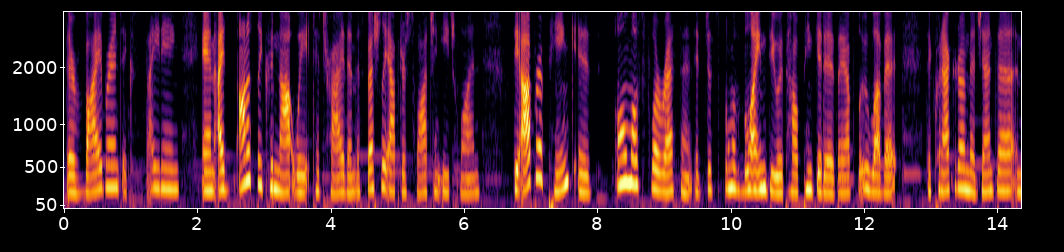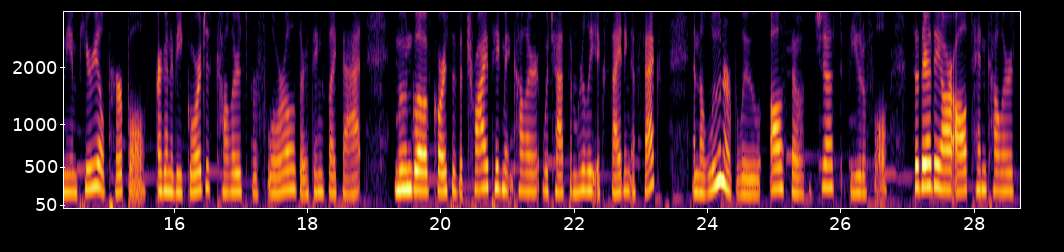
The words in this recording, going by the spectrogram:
They're vibrant, exciting, and I honestly could not wait to try them, especially after swatching each one. The opera pink is almost fluorescent. It just almost blinds you with how pink it is. I absolutely love it. The quinacridone magenta and the imperial purple are going to be gorgeous colors for florals or things like that. Moonglow, of course, is a tri-pigment color which has some really exciting effects. And the lunar blue, also just beautiful. So there they are, all 10 colors,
